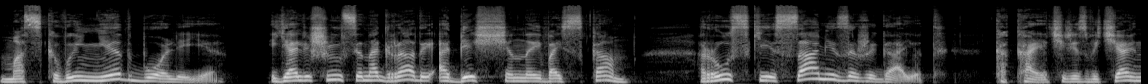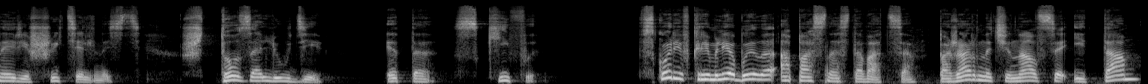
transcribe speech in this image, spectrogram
«Москвы нет более. Я лишился награды, обещанной войскам. Русские сами зажигают. Какая чрезвычайная решительность! Что за люди? Это скифы». Вскоре в Кремле было опасно оставаться. Пожар начинался и там,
